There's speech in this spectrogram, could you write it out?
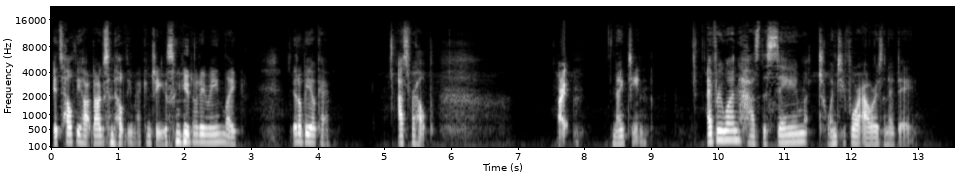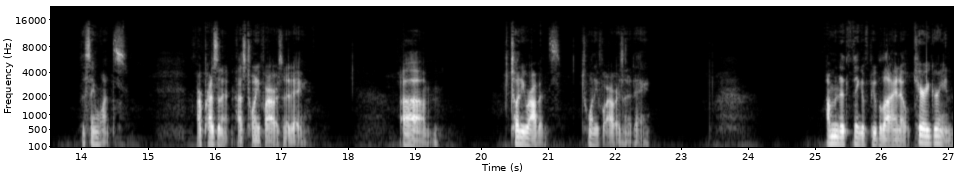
It's healthy hot dogs and healthy mac and cheese. you know what I mean? Like, it'll be okay. Ask for help. All right, 19. Everyone has the same 24 hours in a day, the same ones. Our president has 24 hours in a day. Um, Tony Robbins, 24 hours in a day. I'm going to think of people that I know. Carrie Green.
